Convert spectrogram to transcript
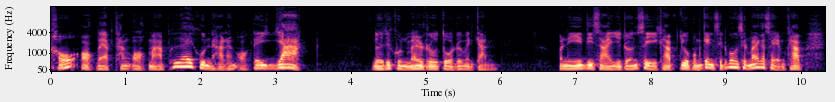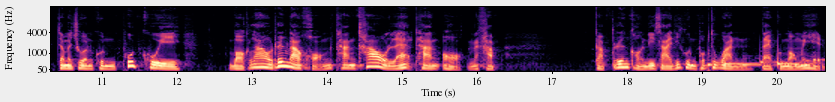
เขาออกแบบทางออกมาเพื่อให้คุณหาทางออกได้ยาก โดยที่คุณไม่รู้ตัวด้วยเหมือนกัน วันนี้ดีไซน์ยูโดนสี่ครับ อยู่ผมเก่งสิทธิพงศ์สินไม้เกษมครับ จะมาชวนคุณพูดคุย บอกเล่าเรื่องราวของทางเข้าและทางออกนะครับ กับเรื่องของดีไซน์ที่คุณพบทุกวัน แต่คุณมองไม่เห็น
